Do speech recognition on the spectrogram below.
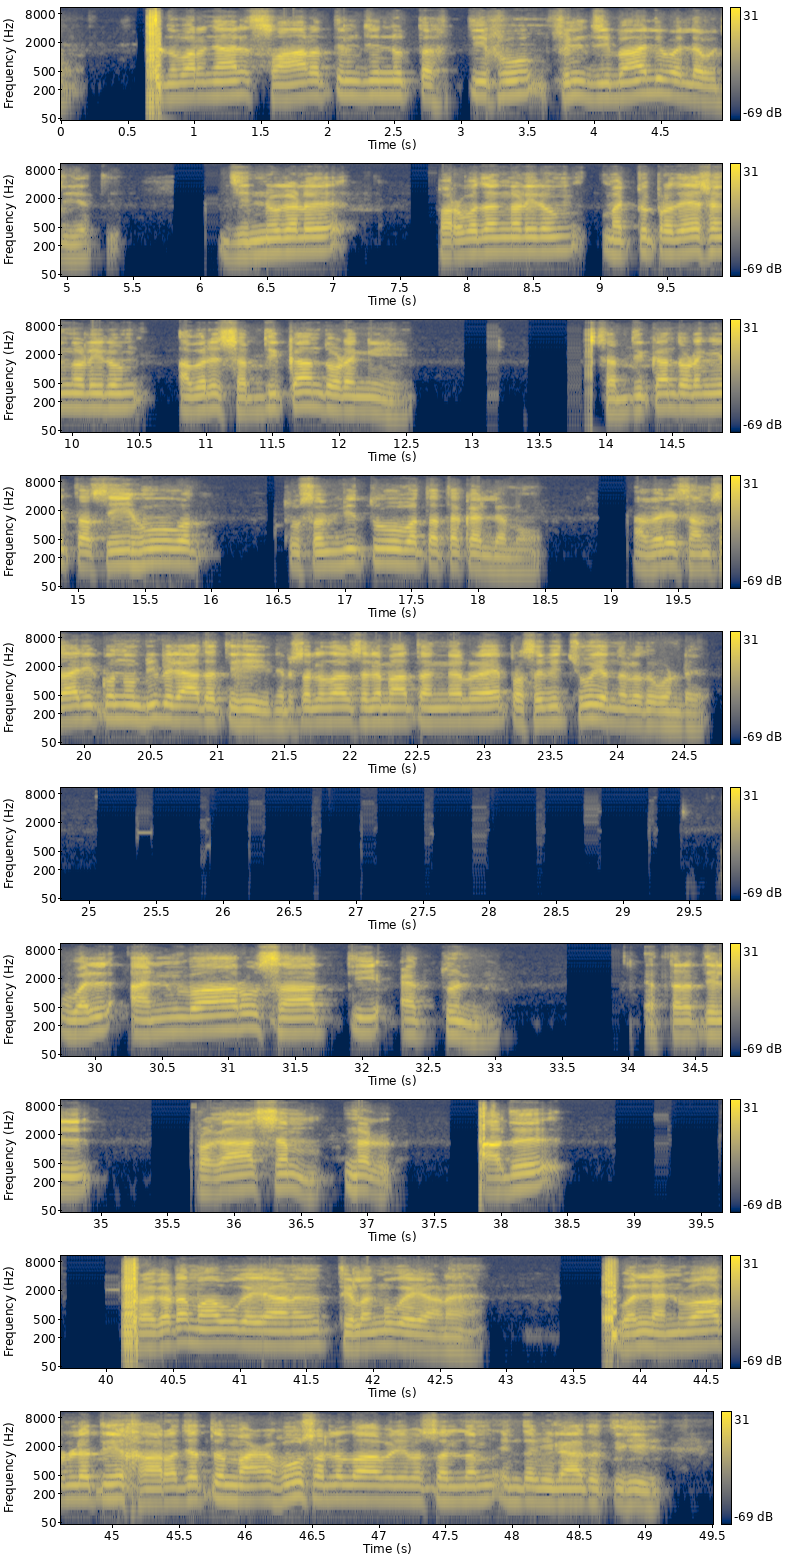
എന്ന് പറഞ്ഞാൽ സ്വാറത്തിൽ ജിന്നു തഹ്തിഫു ഫിൽ ജിബാലി വല്ലൗദിയത്തി ജിന്നുകൾ പർവതങ്ങളിലും മറ്റു പ്രദേശങ്ങളിലും അവർ ശബ്ദിക്കാൻ തുടങ്ങി. ശബ്ദിക്കാൻ തുടങ്ങി തസീഹു തുസവ്വിത്തു വത്തക്കല്ലമു അവർ സംസാരിക്കുന്നു ബിബിലാദത്തിഹി. നബി സല്ലല്ലാഹു അലൈഹി വസല്ലമ തങ്ങളെ പ്രസവിച്ചു എന്നുള്ളത് കൊണ്ട്. വൽ അൻവാറു സാത്തി അത്തുൻ എത്തരത്തിൽ പ്രകാശങ്ങൾ അത് പ്രകടമാവുകയാണ് തിളങ്ങുകയാണ്. സല്ലല്ലാഹു അലൈഹി വസല്ലം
